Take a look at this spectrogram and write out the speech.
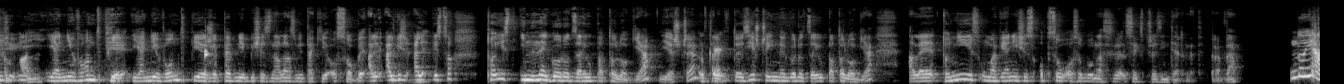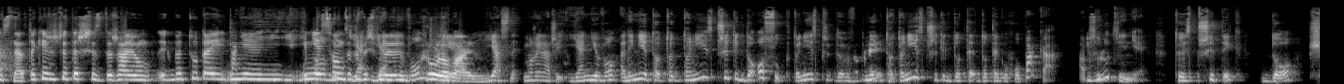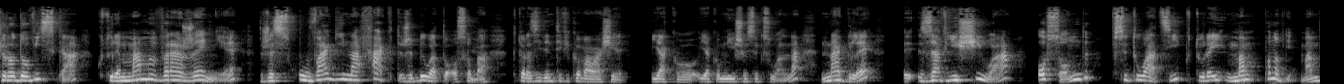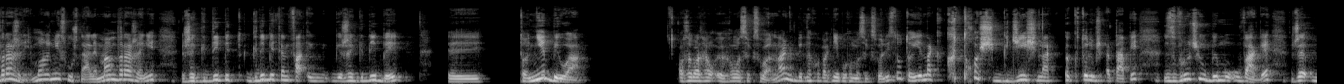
Ja nie wątpię, ja nie wątpię, że pewnie by się znalazły takie osoby, ale, ale, wiesz, ale wiesz co, to jest innego rodzaju patologia jeszcze, okay. tak? To jest jeszcze innego rodzaju patologia, ale to nie jest umawianie się z obcą osobą na seks przez internet, prawda? No jasne, ale takie rzeczy też się zdarzają. Jakby tutaj tak, nie, nie, nie sądzę, żebyśmy ja, ja wątpię, królowali. Jasne, może inaczej. Ja nie wątpię, ale nie, to, to, to nie jest przytyk do osób. To nie jest, okay. to, to nie jest przytyk do, te, do tego chłopaka. Absolutnie nie. To jest przytyk do środowiska, które mam wrażenie, że z uwagi na fakt, że była to osoba, która zidentyfikowała się jako, jako mniejszość seksualna, nagle y, zawiesiła osąd w sytuacji, której mam, ponownie, mam wrażenie, może niesłuszne, ale mam wrażenie, że gdyby, gdyby ten, że gdyby yy, to nie była osoba homoseksualna, gdyby ten chłopak nie był homoseksualistą, to jednak ktoś gdzieś na którymś etapie zwróciłby mu uwagę, że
